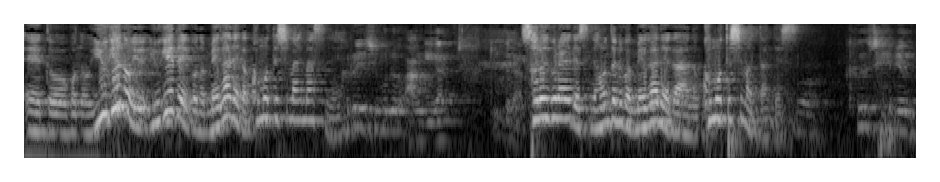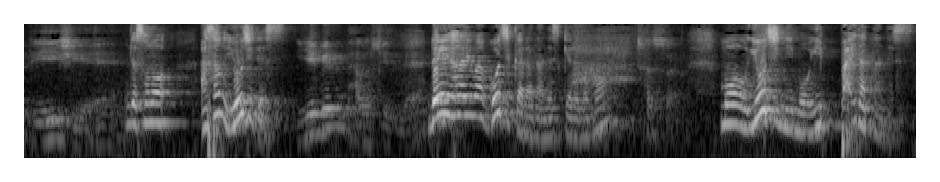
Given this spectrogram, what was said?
えーと、この湯気の湯気でこの眼鏡がこもってしまいますね。それぐらいですね。本当にこの眼鏡があのこもってしまったんです。でその朝の4時です。礼拝は5時からなんですけれども。もう4時にもういっぱいだったんです。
